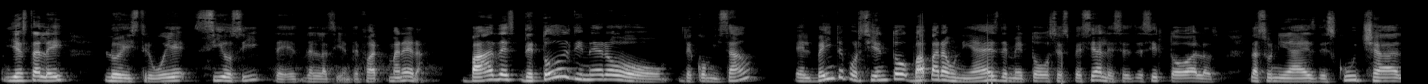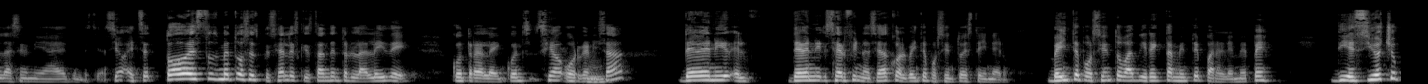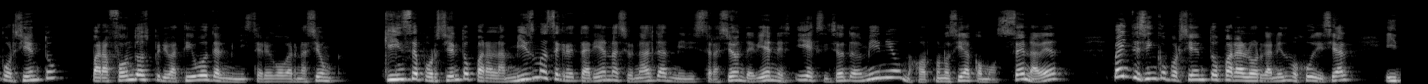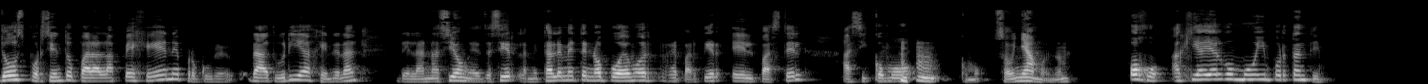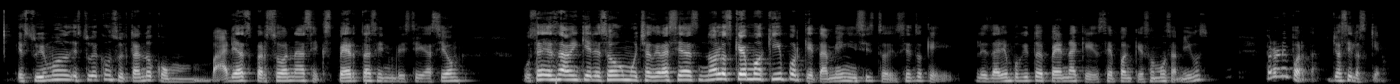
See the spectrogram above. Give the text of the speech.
Y esta ley lo distribuye sí o sí de, la siguiente manera. Va de, de todo el dinero decomisado, el 20% va para unidades de métodos especiales, es decir, todas las unidades de escucha, las unidades de investigación, etc. Todos estos métodos especiales que están dentro de la ley de contra la delincuencia organizada deben ir, el, deben ir ser financiadas con el 20% de este dinero. 20% va directamente para el MP. 18% para fondos privativos del Ministerio de Gobernación, 15% para la misma Secretaría Nacional de Administración de Bienes y Extinción de Dominio, mejor conocida como CENAVED, 25% para el organismo judicial y 2% para la PGN, Procuraduría General de la Nación. Es decir, lamentablemente no podemos repartir el pastel así como, como soñamos, ¿no? Ojo, aquí hay algo muy importante estuvimos, estuve consultando con varias personas expertas en investigación. Ustedes saben quiénes son, muchas gracias. No los quemo aquí porque también, insisto, siento que les daría un poquito de pena que sepan que somos amigos. Pero no importa, yo sí los quiero.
